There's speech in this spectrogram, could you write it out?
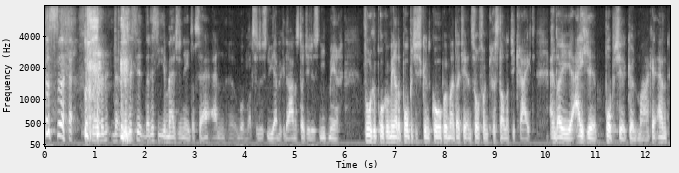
dus nee, dat, is die, dat is die Imaginators. Hè. En wa- wat ze dus nu hebben gedaan, is dat je dus niet meer voorgeprogrammeerde poppetjes kunt kopen, maar dat je een soort van kristalletje krijgt. En dat je je eigen poppetje kunt maken. En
